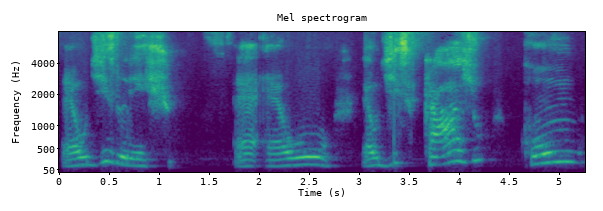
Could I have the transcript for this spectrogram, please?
é o desleixo, é, é, o, é o descaso com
